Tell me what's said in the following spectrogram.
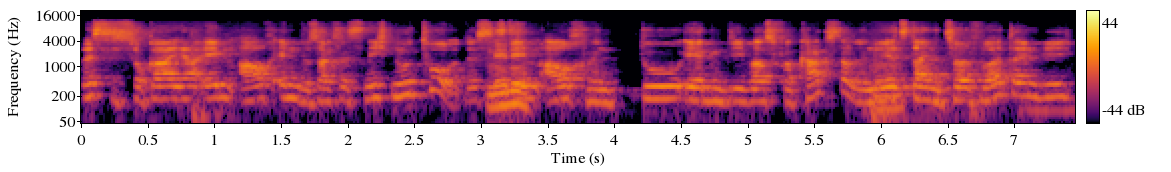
Es ist sogar ja eben auch, eben, du sagst jetzt nicht nur Tod, es nee, ist nee. eben auch, wenn du irgendwie was verkackst, oder wenn mhm. du jetzt deine zwölf Wörter irgendwie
